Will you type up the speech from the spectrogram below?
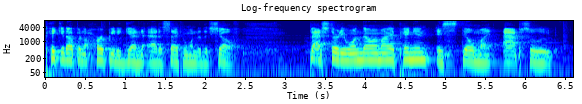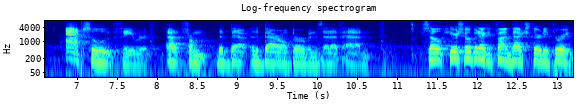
pick it up in a heartbeat again to add a second one to the shelf. Batch 31, though, in my opinion, is still my absolute, absolute favorite from the, bar- the Barrell bourbons that I've had. So here's hoping I can find Batch 33.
